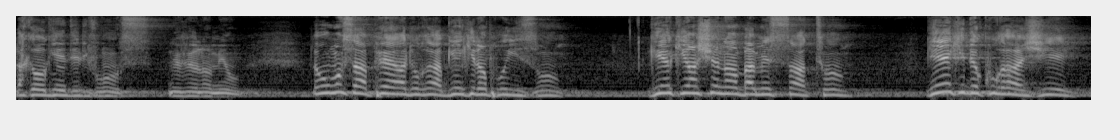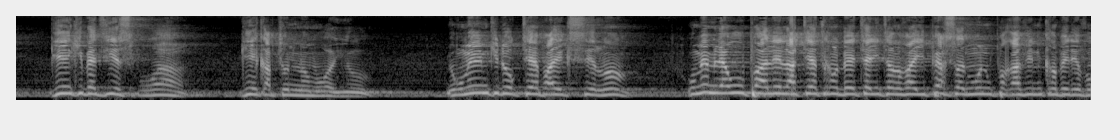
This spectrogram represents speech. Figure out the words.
La caillou gagne délivrance. Nous voulons. Le moment ça, Père adorable, il y a qui est en prison? A qui enchaîne en bas, mais Satan. A qui découragé. A qui perd espoir. A qui dans mort. Mais même qui docteur pas excellent. Ou même là où parler, la terre tremble, l'éternité envahie, personne ne peut venir camper devant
